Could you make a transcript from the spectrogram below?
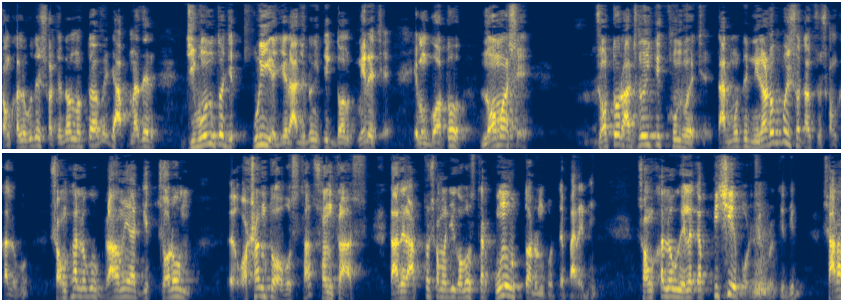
সংখ্যালঘুদের সচেতন হতে হবে যে আপনাদের জীবন্ত যে, পুড়িয়ে যে রাজনৈতিক দল মেরেছে এবং গত ন মাসে যত রাজনৈতিক খুন হয়েছে, তার মধ্যে নিরানব্বই শতাংশ সংখ্যালঘু। সংখ্যালঘু গ্রামে আজকে চরম অশান্ত অবস্থা, সন্ত্রাস। তাদের আর্থসামাজিক অবস্থার কোনো উত্তরণ করতে পারেনি। সংখ্যালঘু এলাকা পিছিয়ে পড়ছে প্রতিদিন। সারা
